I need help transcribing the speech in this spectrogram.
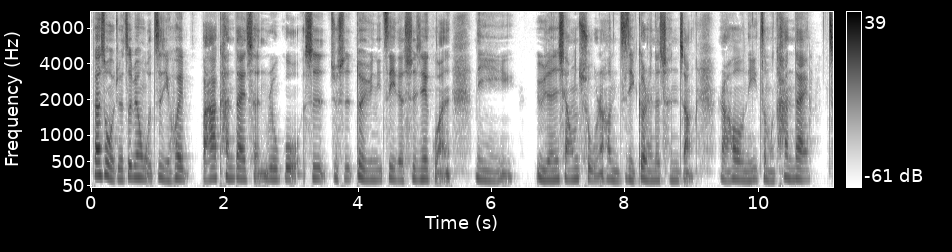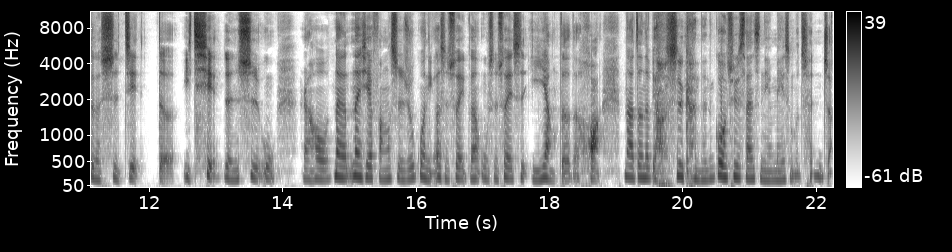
但是我觉得这边我自己会把它看待成，如果是就是对于你自己的世界观，你与人相处，然后你自己个人的成长，然后你怎么看待这个世界的一切人事物，然后那那些方式，如果你二十岁跟五十岁是一样的的话，那真的表示可能过去三十年没什么成长。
